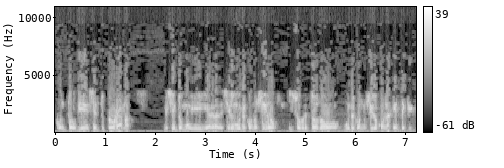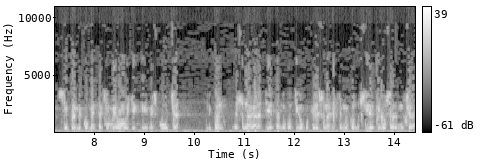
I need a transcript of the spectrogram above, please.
con tu audiencia en tu programa. Me siento muy agradecido, muy reconocido y sobre todo muy reconocido con la gente que siempre me comenta que me oye, que me escucha. Y bueno, es una garantía estando contigo porque eres una gente muy conocida que goza de mucha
